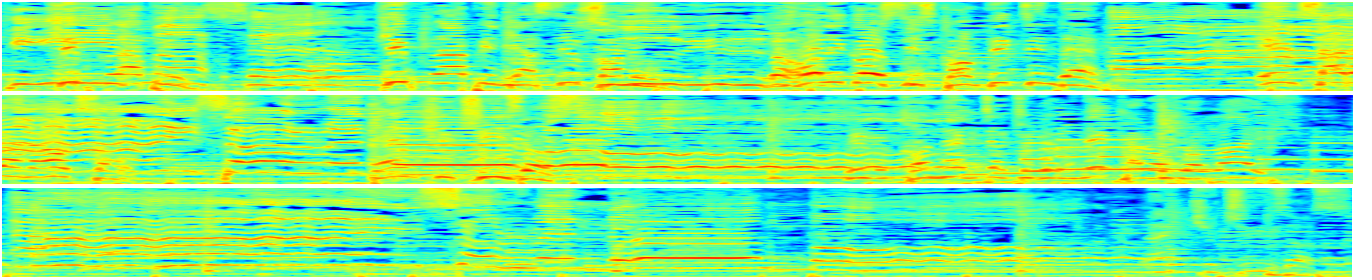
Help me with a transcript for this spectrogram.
Keep clapping. Keep clapping. They are still coming. The Holy Ghost is convicting them inside and outside. Thank you, Jesus. Be reconnected to the maker of your life. I surrender more. Thank you, Jesus.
